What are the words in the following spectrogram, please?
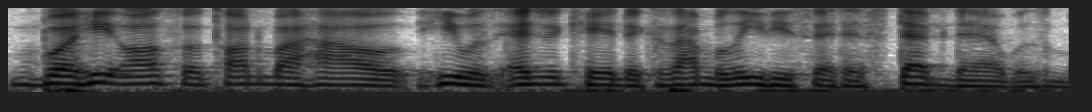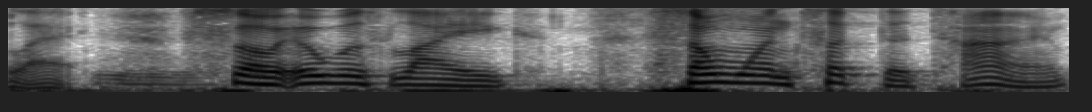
But he also talked about how he was educated because I believe he said his stepdad was black. So it was like someone took the time.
